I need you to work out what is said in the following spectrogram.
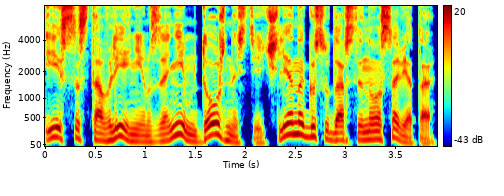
и составлением за ним должности члена Государственного совета.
